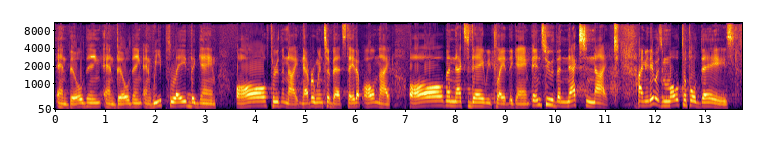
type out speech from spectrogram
and building and building. And we played the game all through the night, never went to bed, stayed up all night. All the next day we played the game, into the next night. I mean, it was multiple days.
